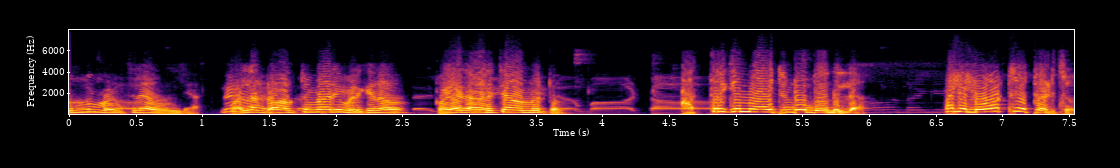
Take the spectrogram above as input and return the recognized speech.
ഒന്നും മനസ്സിലാവുന്നില്ല. വല്ല ഡോക്ടർമാരെയും വിളിക്കണോ? പുഴ കാണിച്ചാ വന്നിട്ടോ? അത്രയ്ക്കൊന്നും ആയിട്ടുണ്ടോ എന്ന് തോന്നില്ല വല്ല ലോട്ടറി ഒറ്റ അടിച്ചോ?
